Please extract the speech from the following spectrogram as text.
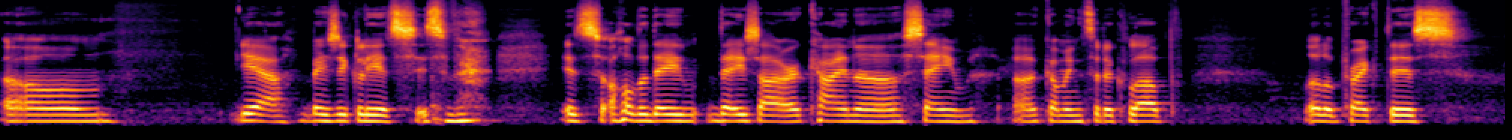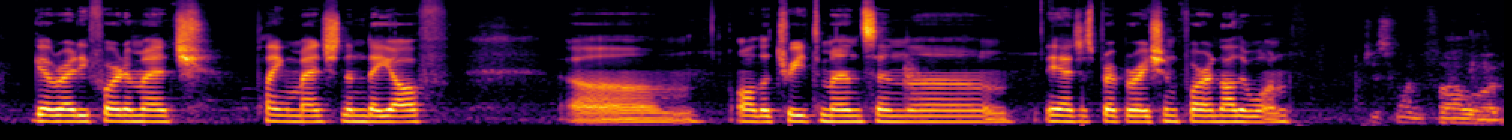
Um, yeah, basically it's it's it's all the day days are kind of same. Uh, coming to the club, little practice, get ready for the match, playing match, then day off. Um, all the treatments and um, yeah, just preparation for another one. Just one follow up.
